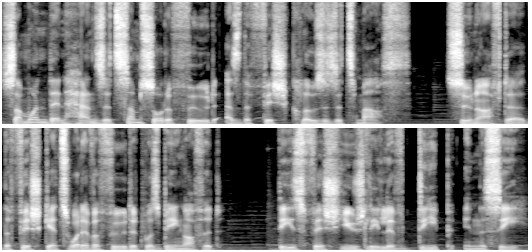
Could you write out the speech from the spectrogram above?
Someone then hands it some sort of food as the fish closes its mouth. Soon after, the fish gets whatever food it was being offered. These fish usually live deep in the sea.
